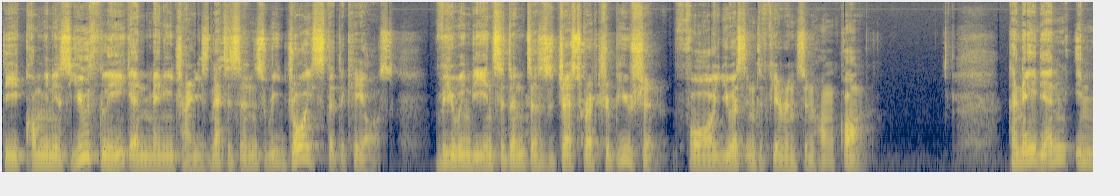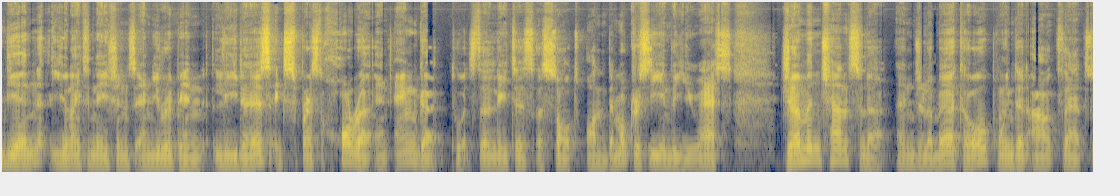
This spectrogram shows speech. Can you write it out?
The Communist Youth League and many Chinese netizens rejoiced at the chaos, viewing the incident as just retribution for US interference in Hong Kong. Canadian, Indian, United Nations and European leaders expressed horror and anger towards the latest assault on democracy in the US. German Chancellor Angela Merkel pointed out that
